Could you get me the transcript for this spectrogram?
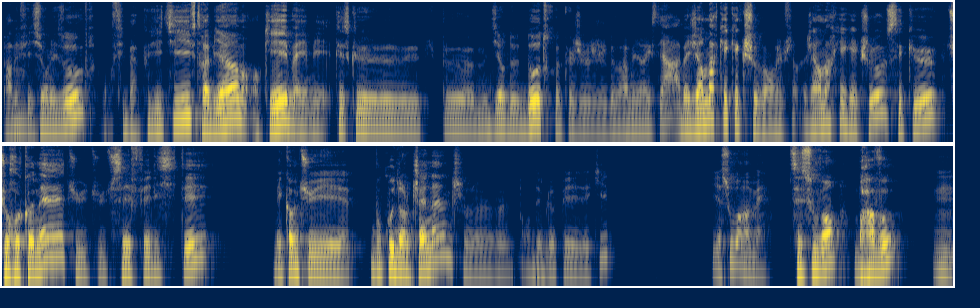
par Mm. définition les autres. Bon, feedback positif, très bien. Bon, ok, mais, mais qu'est-ce que tu peux me dire de d'autres que je, je devrais améliorer, etc. Ah ben j'ai remarqué quelque chose en réfléchissant. J'ai remarqué quelque chose, c'est que tu reconnais, tu, tu sais féliciter, mais comme tu es beaucoup dans le challenge pour développer les équipes, il y a souvent un mais. C'est souvent bravo, hmm.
